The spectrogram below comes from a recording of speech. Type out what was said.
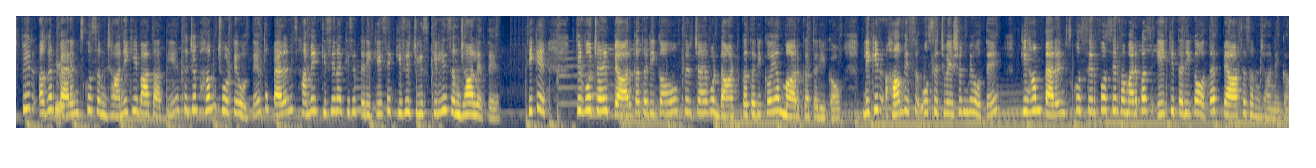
फिर अगर पेरेंट्स को समझाने की बात आती है तो जब हम छोटे होते हैं तो पेरेंट्स हमें किसी ना किसी तरीके से किसी चीज़ के लिए समझा लेते हैं। ठीक है? फिर वो चाहे प्यार का तरीका हो, फिर चाहे वो डांट का तरीका हो या मार का तरीका हो, लेकिन हम इस, उस सिचुएशन में होते हैं कि हम पेरेंट्स को सिर्फ़ और सिर्फ़ हमारे पास एक ही तरीका होता है, प्यार से समझाने का।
